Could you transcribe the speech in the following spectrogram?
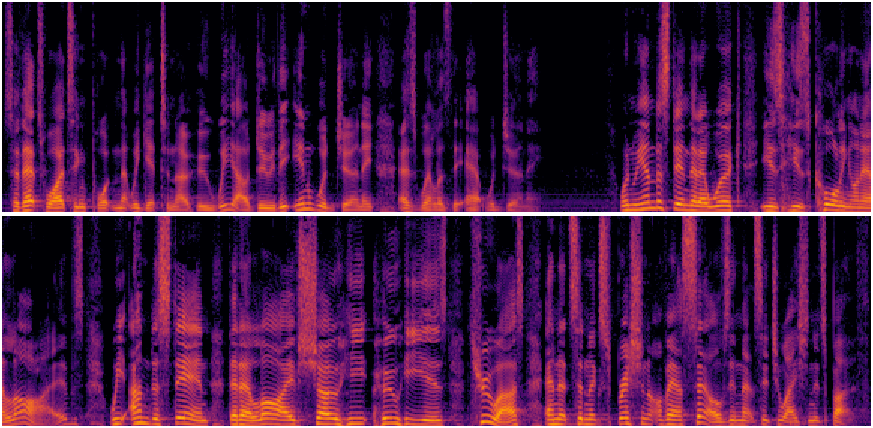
So that's why it's important that we get to know who we are, do the inward journey as well as the outward journey. When we understand that our work is His calling on our lives, we understand that our lives show he, who He is through us, and it's an expression of ourselves in that situation. It's both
